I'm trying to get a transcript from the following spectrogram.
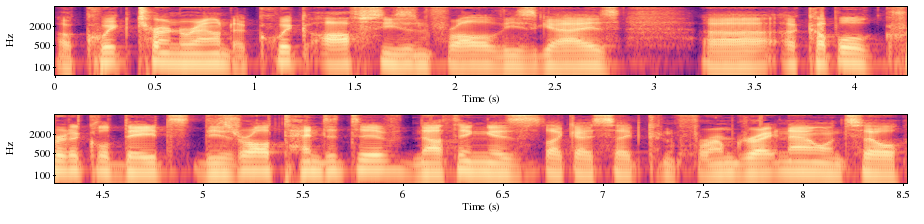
a quick turnaround, a quick off season for all of these guys. Uh, a couple critical dates. These are all tentative. Nothing is, like I said, confirmed right now until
